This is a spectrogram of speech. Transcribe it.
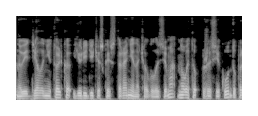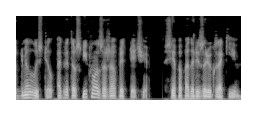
Но ведь дело не только в юридической стороне, начал было зима, но в эту же секунду прогремел выстрел, а Грета вскрикнула, зажав предплечье. Все попадали за рюкзаки,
